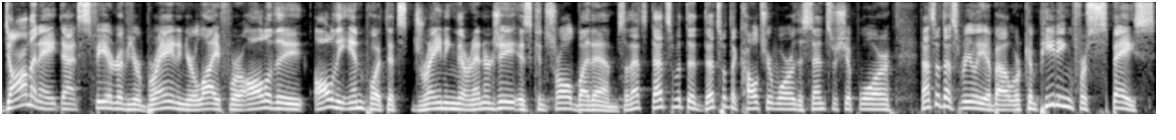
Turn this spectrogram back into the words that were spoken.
dominate that sphere of your brain and your life where all of the all of the input that's draining their energy is controlled by them. So that's that's what the that's what the culture war, the censorship war, that's what that's really about. We're competing for space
